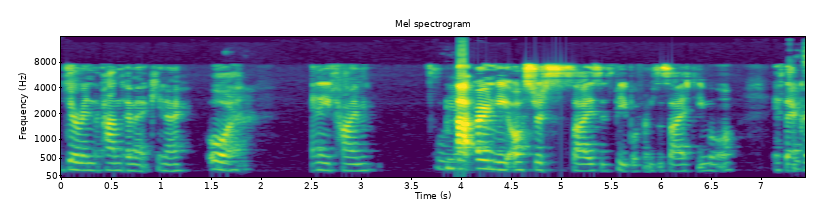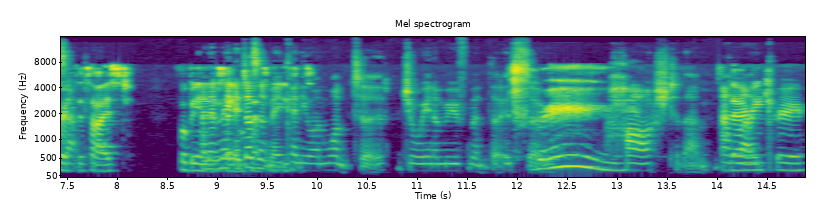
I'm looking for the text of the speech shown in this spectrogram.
during the pandemic you know or yeah. anytime Well, yeah. that only ostracizes people from society more if they're Exactly. criticized for being and a it, ma- it doesn't person make anyone want to join a movement that is so True. harsh to them and Very like true.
